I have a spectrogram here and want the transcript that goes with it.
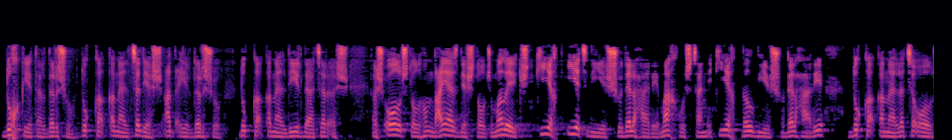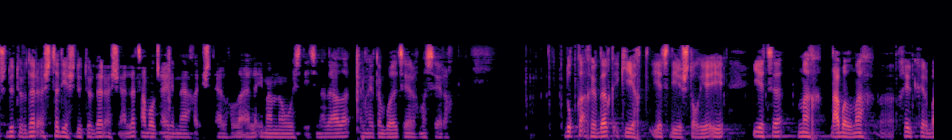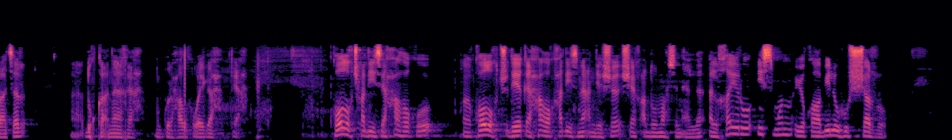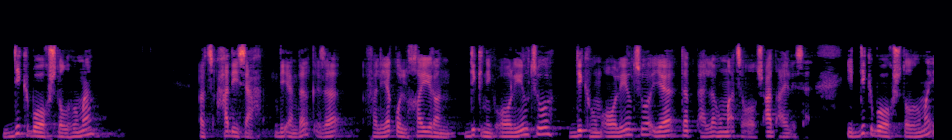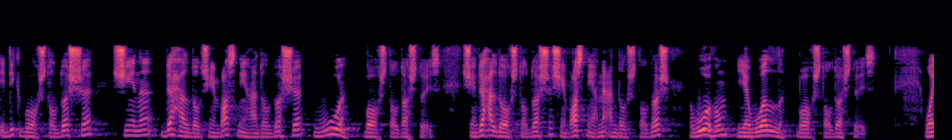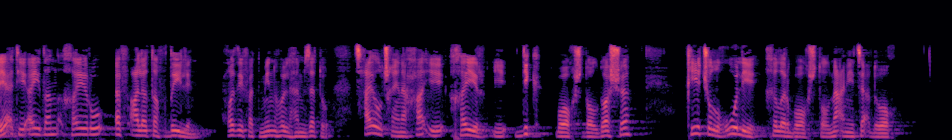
دق يتر درشو دقة قمال تديش عد عير درشو دقة قمال دير داتر أش. أش أولش دل هم دعياز ديش دل ملايكش كيخت إيت دي شدل حاري مخوش تان كيخت دل دي شدل حاري دقة قمال لتا أولش دوتر در أش تديش دوتر در أش. ألا تعبولش عيلم ناخا اشتعال الله ألا إمام نووس ديتنا دالا كان هيتم بولت سيرخ مسيرخ دقة خير دق إكيخت يت ديش دل يأي يت مخ دبل مخ خير خير باتر دقة ناخح نقول حلق ويقح تيح قولك حديث حقوق قولك ديق حقوق حديث ما عنديش شيخ عبد المحسن قال الخير اسم يقابله الشر. ديك بوخش دلهما. حديث دي اندرق إذا فليقل خيرا ديكنيك أوليلتو ديكهم أوليلتو يا تب اللهم أتولش عد عيلسا إديك بوخشتل هما إديك بوخشتل دوش شينا دحل دول شين باسني هادول دوش و بوخشتل دوش دويس. شين دحل دوخشتل دوش شين باسني ما عندوشتل دوش وهم يول بوخشتل دوش دويس. ويأتي أيضا خير أفعل تفضيل حذفت منه الهمزة. تحيل شخينا حائي خير إي ديك بوخش دول دوش قيتش الغولي خلر بوخش دول معني تأدوغ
